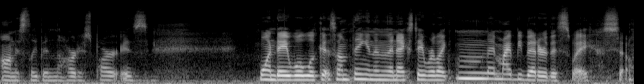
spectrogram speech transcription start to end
honestly been the hardest part. Is one day we'll look at something, and then the next day we're like, mm, it might be better this way. So.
